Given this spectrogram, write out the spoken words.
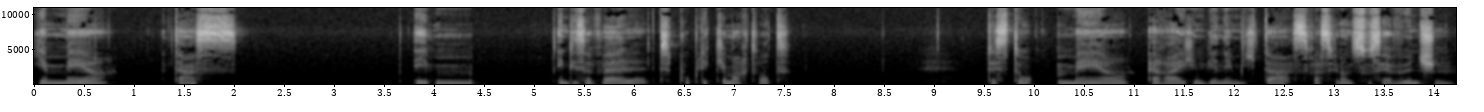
Je mehr das eben in dieser Welt publik gemacht wird, desto mehr erreichen wir nämlich das, was wir uns so sehr wünschen,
